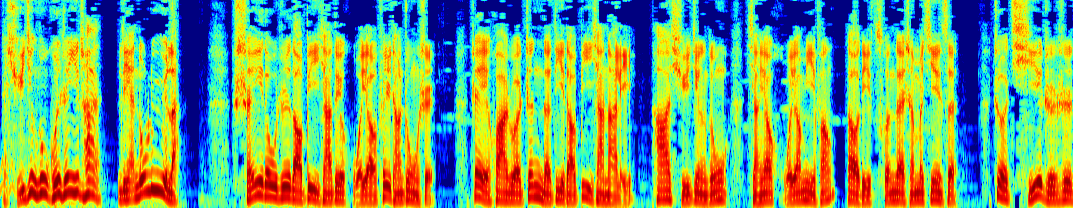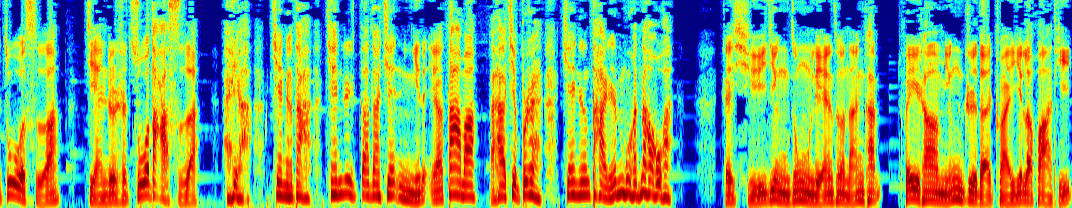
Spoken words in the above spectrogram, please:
这许敬宗浑身一颤，脸都绿了。谁都知道陛下对火药非常重视，这话若真的递到陛下那里，他许敬宗想要火药秘方，到底存在什么心思？这岂止是作死啊，简直是作大死啊！哎呀，监正大，监正大大监，你的要大吗？啊，这不是监正大人莫闹啊！这许敬宗脸色难看，非常明智的转移了话题，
